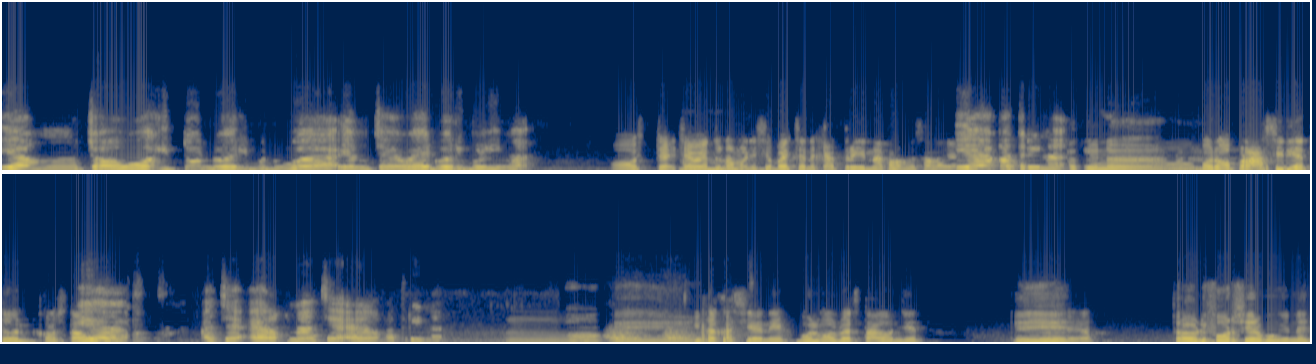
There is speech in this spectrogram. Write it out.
Yang cowok itu 2002, yang cewek 2005. Oh, ce cewek itu Hmm. namanya siapa? Cene Katrina kalau nggak salah ya. Iya, Katrina. Katrina. Oh, baru operasi dia tuh kalau setahu Iya. gue. ACL, kena ACL Katrina. Hmm. Oke. Gila kasihan ya, baru 15 tahun, Jit. Iya, terlalu diforsir mungkin ya.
